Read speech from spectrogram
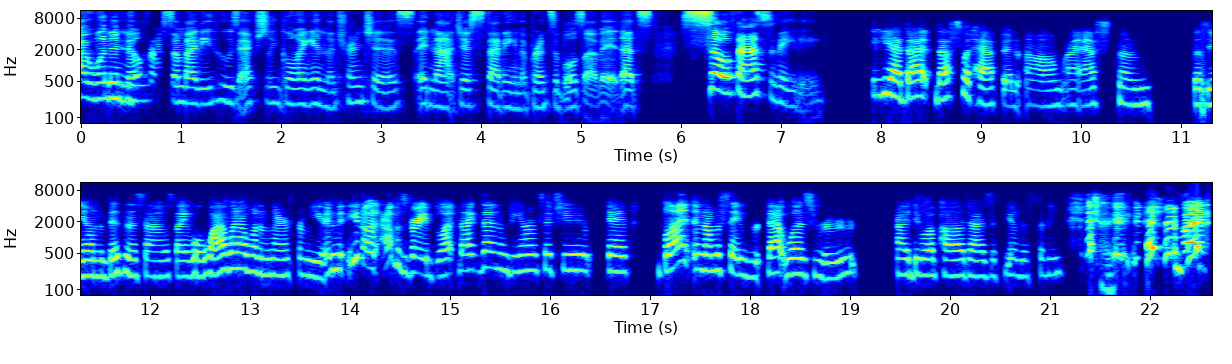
I want to know mhm. from somebody who's actually going in the trenches and not just studying the principles of it. That's so fascinating. Yeah, that that's what happened. Um, I asked him. does he own a business? And I was like, well, why would I want to learn from you? And you know, I was very blunt back then, and be honest with you, and blunt, and I'm gonna say that was rude. I do apologize if you're listening, but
